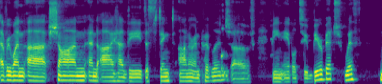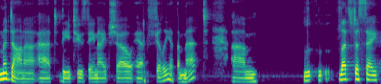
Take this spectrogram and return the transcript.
everyone, uh, Sean and I had the distinct honor and privilege of being able to beer bitch with Madonna at the Tuesday night show at Philly at the Met. Um, l- l- let's just say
